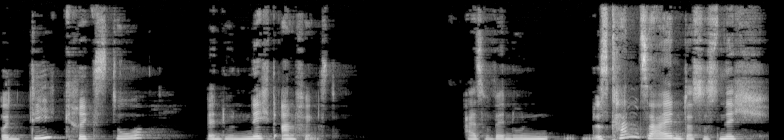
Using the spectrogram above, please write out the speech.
Und die kriegst du, wenn du nicht anfängst. Also wenn du, es kann sein, dass es nicht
